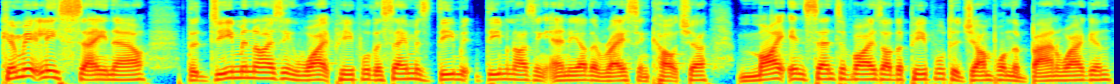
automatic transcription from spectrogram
Can we at least say now that demonizing white people, the same as de- demonizing any other race and culture, might incentivize other people to jump on the bandwagon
